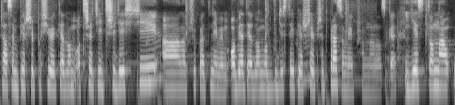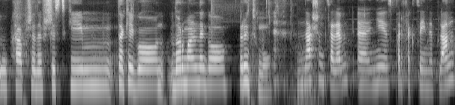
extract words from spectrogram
Czasem pierwszy posiłek jadłam o 3.30, a na przykład, nie wiem, obiad jadłam o 21.00 przed pracą, jak szłam na nockę. I jest to nauka przede wszystkim takiego normalnego rytmu. Naszym celem e, nie jest perfekcyjny plan,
